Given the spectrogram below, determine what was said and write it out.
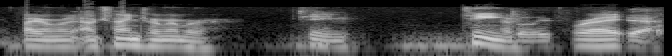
If I remember, I'm trying to remember. teen, Teen, I believe. right? Yeah.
